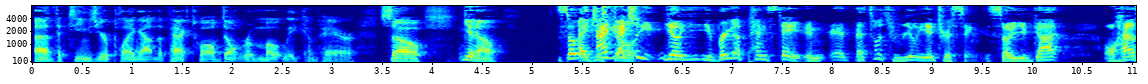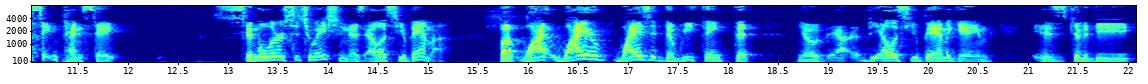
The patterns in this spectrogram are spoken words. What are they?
uh, the teams you're playing out in the Pac-12 don't remotely compare. So, you know, so I, I actually, you know, you bring up Penn State, and that's what's really interesting. So you've got Ohio State and Penn State, similar situation as LSU Bama, but why why are why is it that we think that you know the LSU Bama game is going to be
